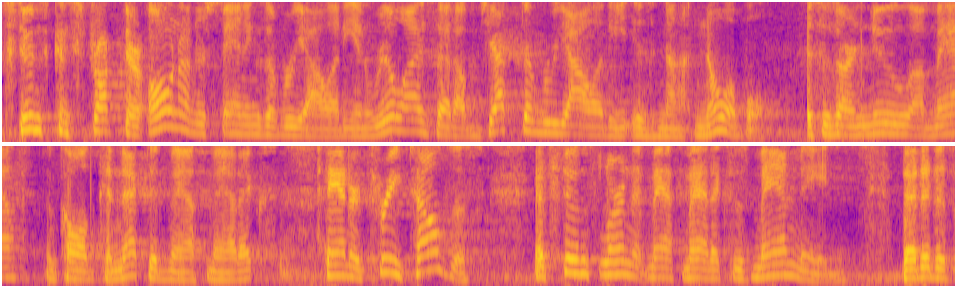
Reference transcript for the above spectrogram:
Students construct their own understandings of reality and realize that objective reality is not knowable. This is our new uh, math called connected mathematics. Standard 3 tells us that students learn that mathematics is man-made, that it is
